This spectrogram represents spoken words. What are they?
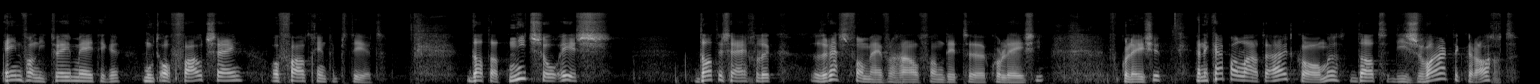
een van die twee metingen moet of fout zijn of fout geïnterpreteerd. Dat dat niet zo is, dat is eigenlijk de rest van mijn verhaal van dit uh, college college. En ik heb al laten uitkomen dat die zwaartekracht,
